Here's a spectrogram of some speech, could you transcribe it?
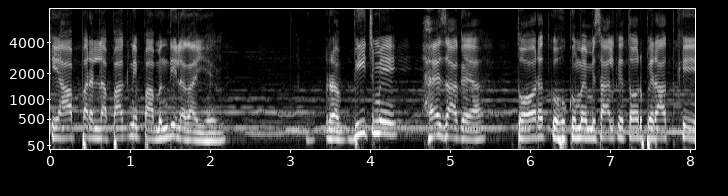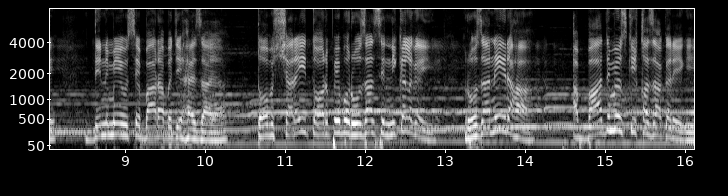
कि आप पर अल्लाह पाक ने पाबंदी लगाई है। बीच में हैज़ आ गया तो औरत को हुक्म है मिसाल के तौर पर रात के दिन में उसे 12 बजे हैज़ आया। तो अब शरई तौर पे वो रोज़ा से निकल गई। रोज़ा नहीं रहा। अब बाद में उसकी कज़ा करेगी।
